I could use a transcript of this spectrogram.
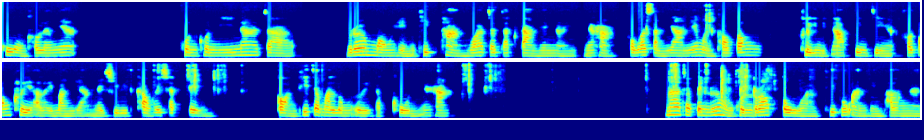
คู่ของเขาแล้วเนี่ย คนคนนี้น่าจะเริ่มมองเห็นทิศทางว่าจะจัดการยังไงนะคะ เพราะว่าสัญญาณเนี่ยเหมือนเขาต้อง Clean it up จริงๆเขาต้องเคลียร์อะไรบางอย่างในชีวิตเขาให้ชัดเจน ก่อนที่จะมาลงเอยกับคุณนะคะ น่าจะเป็นเรื่องของคนรอบตัวที่ผู้อ่านเห็นพลังงาน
